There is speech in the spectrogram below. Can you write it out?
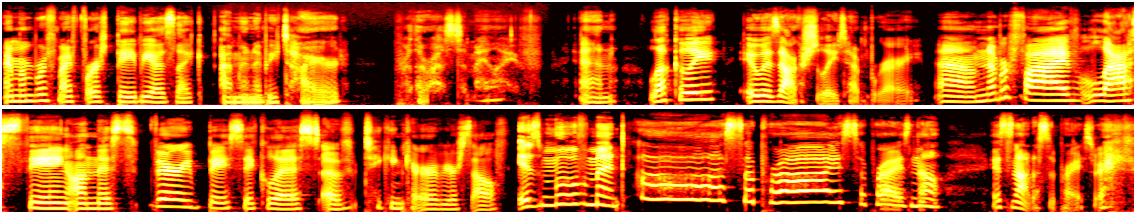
I remember with my first baby, I was like, I'm going to be tired for the rest of my life. And luckily, it was actually temporary. Um, number five, last thing on this very basic list of taking care of yourself is movement. Oh, surprise, surprise. No, it's not a surprise, right?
